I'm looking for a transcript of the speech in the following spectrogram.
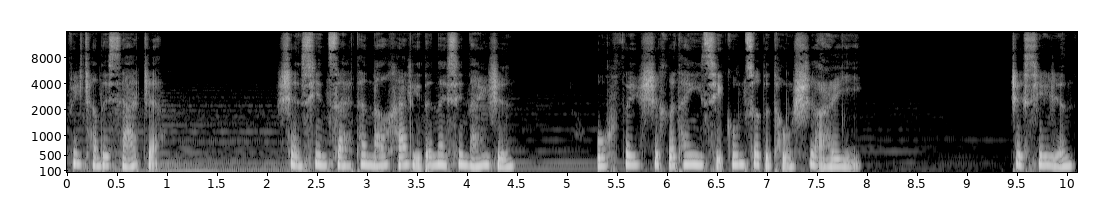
非常的狭窄。闪现在他脑海里的那些男人，无非是和他一起工作的同事而已。这些人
